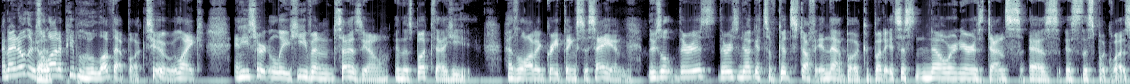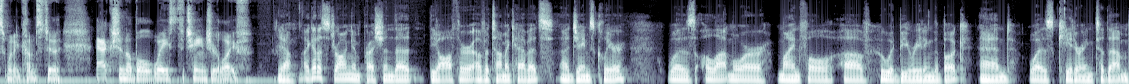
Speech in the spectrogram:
And I know there's a lot of people who love that book too. Like, and he certainly he even says, you know, in this book that he has a lot of great things to say. And there's a there is there is nuggets of good stuff in that book, but it's just nowhere near as dense as as this book was when it comes to actionable ways to change your life. Yeah, I got a strong impression that the author of Atomic Habits, uh, James Clear, was a lot more mindful of who would be reading the book and was catering to them,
